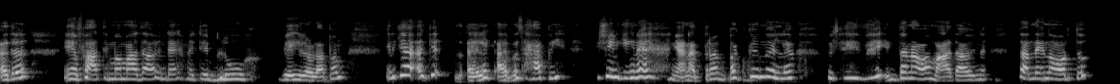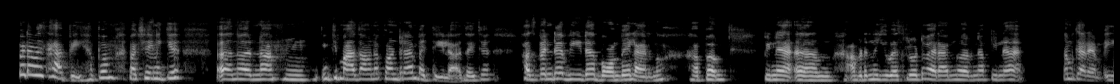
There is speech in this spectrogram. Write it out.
അത് ഫാത്തിമ മാതാവിന്റെ മറ്റേ ബ്ലൂ വെയിലുള്ള അപ്പം എനിക്ക് ലൈക് ഐ വാസ് ഹാപ്പി പക്ഷെ എനിക്കിങ്ങനെ ഞാൻ അത്ര ഭക്തിയൊന്നുമല്ല. പക്ഷെ എന്താണ് ആ മാതാവിന് തന്നേന്ന് ഓർത്തു. ബട്ട് ഐ വാസ് ഹാപ്പി അപ്പം പക്ഷെ എനിക്ക് എന്ന് പറഞ്ഞാൽ എനിക്ക് മാതാവിനെ കൊണ്ടുവരാൻ പറ്റിയില്ല. അതായത് ഹസ്ബൻഡിന്റെ വീട് ബോംബെയിലായിരുന്നു. അപ്പം പിന്നെ അവിടുന്ന് യു എസിലോട്ട് വരാന്ന് പറഞ്ഞാൽ പിന്നെ നമുക്കറിയാം ഈ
